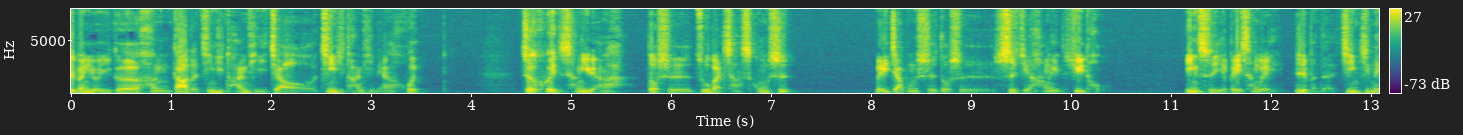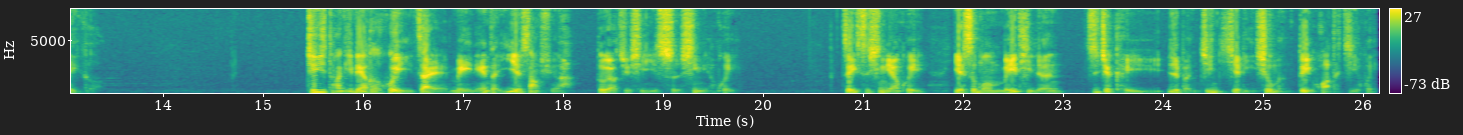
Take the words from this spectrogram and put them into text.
日本有一个很大的经济团体，叫经济团体联合会。这个会的成员啊，都是主板上市公司，每一家公司都是世界行业的巨头，因此也被称为日本的经济内阁。经济团体联合会在每年的一月上旬啊，都要举行一次新年会。这一次新年会也是我们媒体人直接可以与日本经济界领袖们对话的机会。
